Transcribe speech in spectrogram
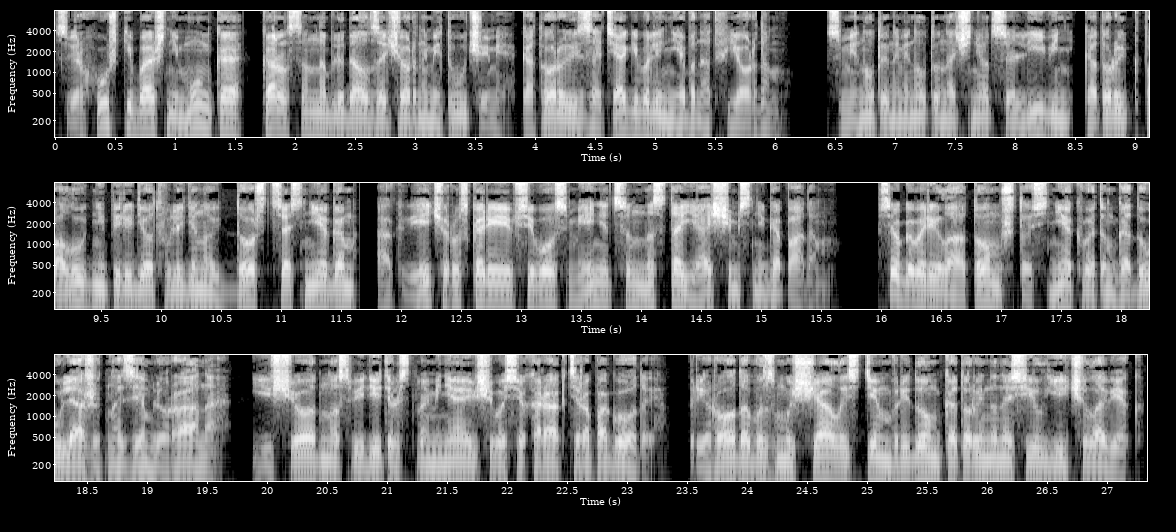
С верхушки башни Мунка Карлсон наблюдал за черными тучами, которые затягивали небо над фьордом. С минуты на минуту начнется ливень, который к полудню перейдет в ледяной дождь со снегом, а к вечеру, скорее всего, сменится настоящим снегопадом. Все говорило о том, что снег в этом году ляжет на землю рано. Еще одно свидетельство меняющегося характера погоды. Природа возмущалась тем вредом, который наносил ей человек.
